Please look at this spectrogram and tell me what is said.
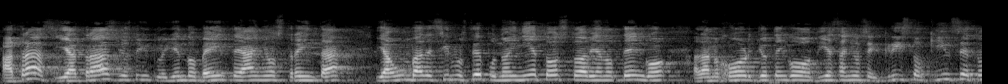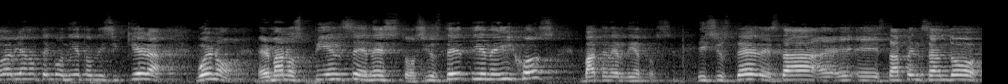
atrás, y atrás yo estoy incluyendo 20 años, 30, y aún va a decirme usted, pues no hay nietos, todavía no tengo, a lo mejor yo tengo 10 años en Cristo, 15, todavía no tengo nietos ni siquiera. Bueno, hermanos, piense en esto, si usted tiene hijos, va a tener nietos. Y si usted está, eh, eh, está pensando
